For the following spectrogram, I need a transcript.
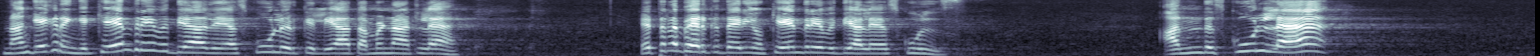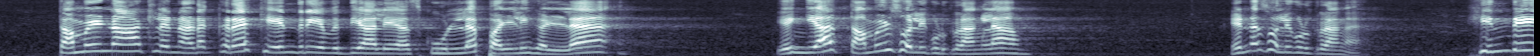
நான் கேட்குறேன் இங்கே கேந்திரிய வித்யாலயா ஸ்கூல் இருக்கு இல்லையா தமிழ்நாட்டில்? எத்தனை பேருக்கு தெரியும் கேந்திரிய வித்யாலயா ஸ்கூல்ஸ் அந்த ஸ்கூலில் தமிழ்நாட்டில் நடக்கிற கேந்திரிய வித்யாலயா ஸ்கூலில் பள்ளிகளில் எங்கேயா தமிழ் சொல்லி கொடுக்குறாங்களா? என்ன சொல்லி கொடுக்குறாங்க? ஹிந்தி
